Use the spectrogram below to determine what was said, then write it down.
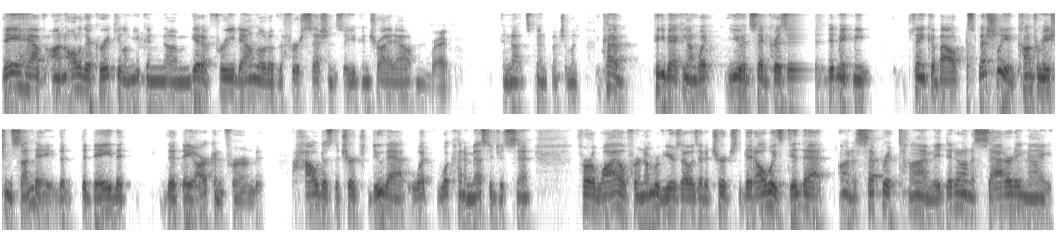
they have on all of their curriculum, you can um, get a free download of the first session, so you can try it out and, right. and not spend a bunch of money. Kind of piggybacking on what you had said, Chris, it did make me think about, especially at Confirmation Sunday, the the day that that they are confirmed. How does the church do that? What what kind of message is sent? For a while, for a number of years, I was at a church that always did that on a separate time. They did it on a Saturday night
